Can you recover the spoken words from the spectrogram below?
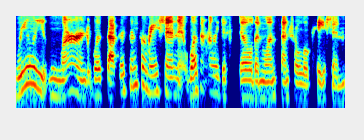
really learned was that this information it wasn't really distilled in one central location.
